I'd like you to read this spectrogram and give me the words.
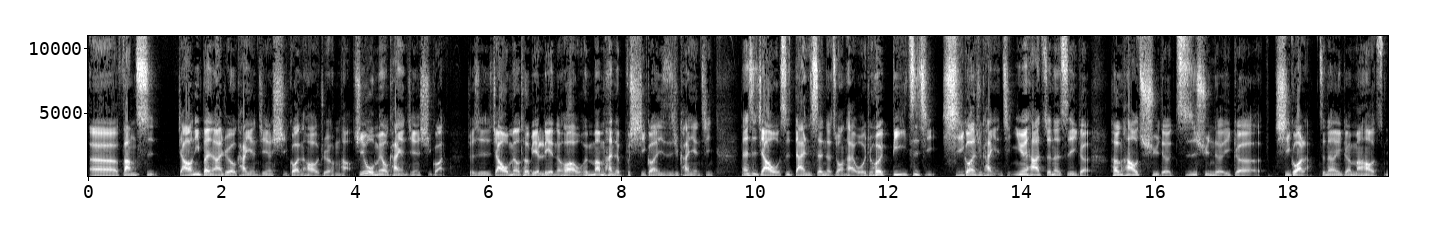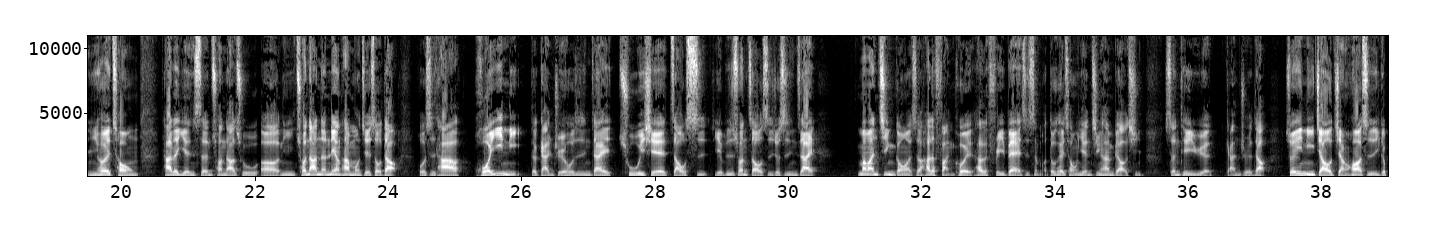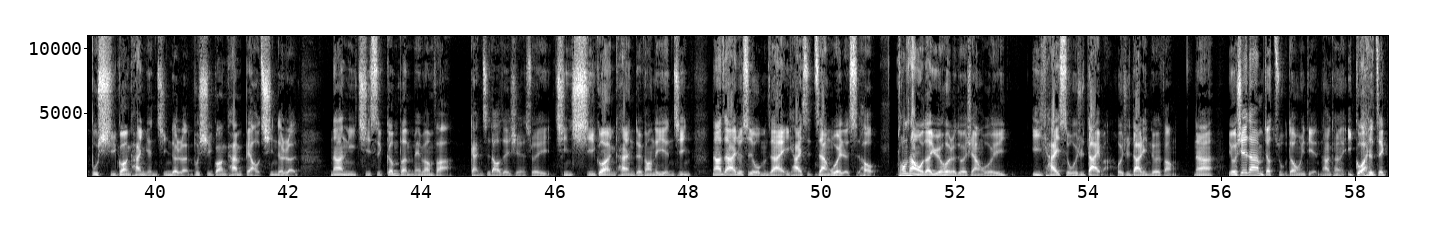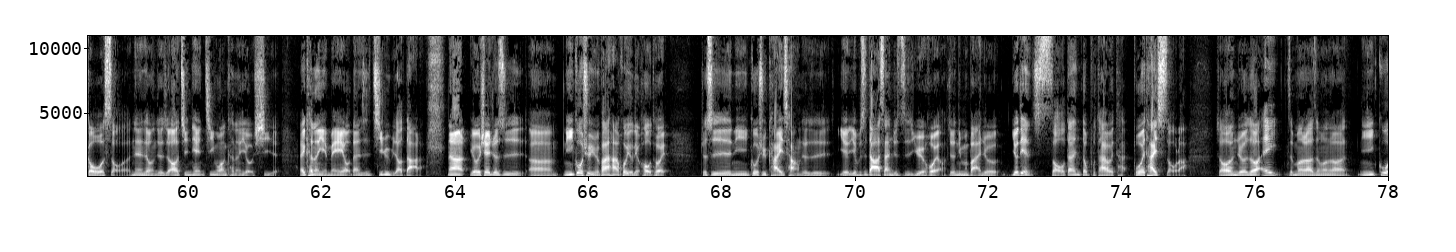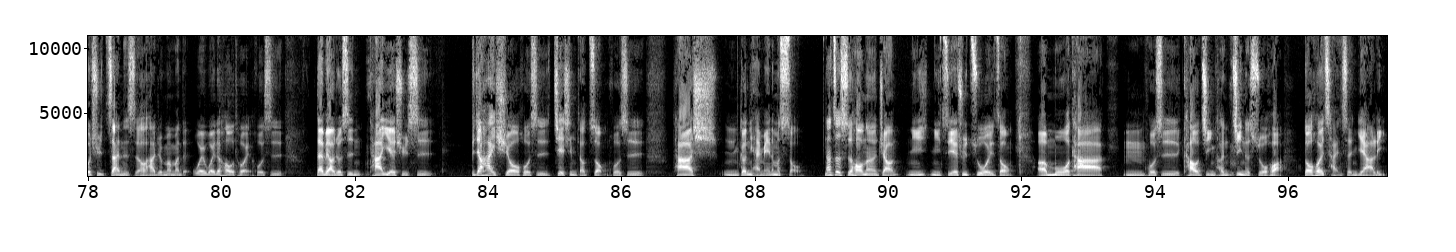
呃方式。假如你本来就有看眼睛的习惯的话，我觉得很好。其实我没有看眼睛的习惯，就是假如我没有特别练的话，我会慢慢的不习惯一直去看眼睛。但是，假如我是单身的状态，我就会逼自己习惯去看眼睛，因为它真的是一个很好取得资讯的一个习惯了，真的一个蛮好。你会从他的眼神传达出，呃，你传达能量，他有没有接收到，或是他回应你的感觉，或是你在出一些招式，也不是算招式，就是你在慢慢进攻的时候，他的反馈，他的 feedback 是什么，都可以从眼睛和表情、身体语言感觉到。所以你假如讲话是一个不习惯看眼睛的人，不习惯看表情的人，那你其实根本没办法感知到这些。所以请习惯看对方的眼睛。那再来就是我们在一开始站位的时候，通常我在约会的对象，我一一开始我会去带嘛，会去带领对方。那有些当然比较主动一点，他可能一过来就直接勾我手了，那种就是哦，今天今晚可能有戏了，诶，可能也没有，但是几率比较大了。那有一些就是呃，你一过去你会发现他会有点后退。就是你一过去开场，就是也也不是搭讪，就只是约会哦。就你们本来就有点熟，但都不太会太不会太熟啦。然后你就说：“哎，怎么了？怎么了？”你一过去站的时候，他就慢慢的微微的后退，或是代表就是他也许是比较害羞，或是戒心比较重，或是他嗯跟你还没那么熟。那这时候呢，只要你你直接去做一种呃摸他，嗯，或是靠近很近的说话，都会产生压力。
